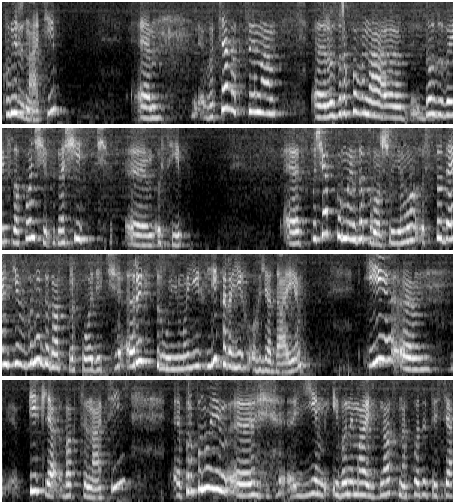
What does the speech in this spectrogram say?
Комірнаті. Ем, Ця вакцина е, розрахована е, дозовий флакончик на 6 е, осіб. Спочатку ми запрошуємо студентів, вони до нас приходять, реєструємо їх, лікар їх оглядає. І ем, після вакцинації пропонуємо їм, і вони мають в нас знаходитися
